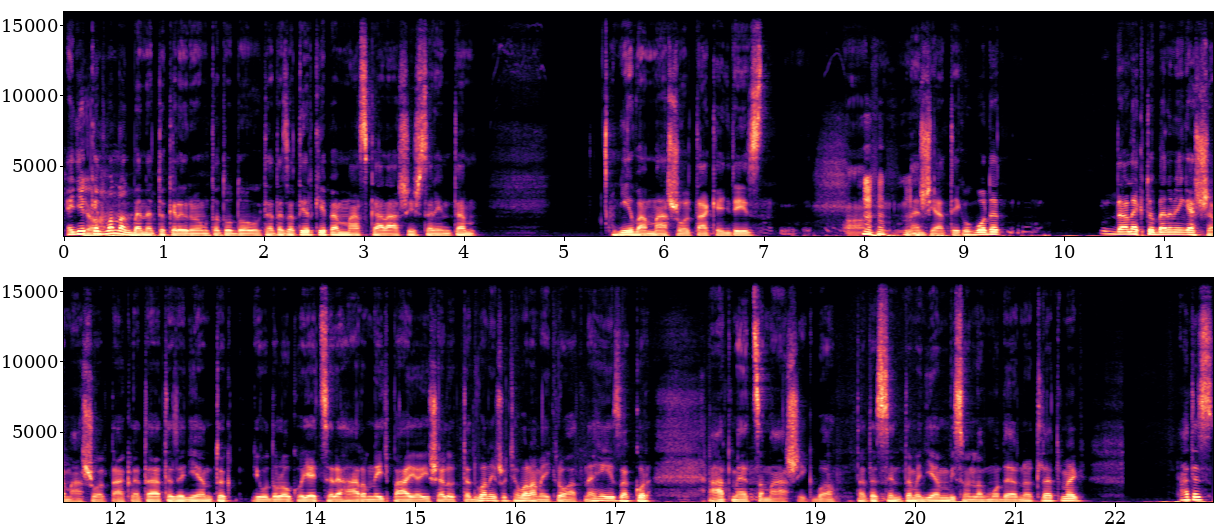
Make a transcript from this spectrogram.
Egyébként ja. vannak benne tök előremutató dolgok, tehát ez a térképen mászkálás is szerintem nyilván másolták egy részt a NES játékokból, de de a legtöbben még ezt sem másolták le, tehát ez egy ilyen tök jó dolog, hogy egyszerre három-négy pálya is előtted van, és hogyha valamelyik rohadt nehéz, akkor átmehetsz a másikba. Tehát ez szerintem egy ilyen viszonylag modern ötlet, meg. Hát ez,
